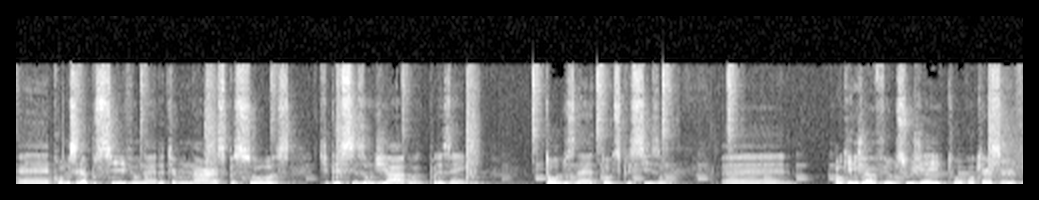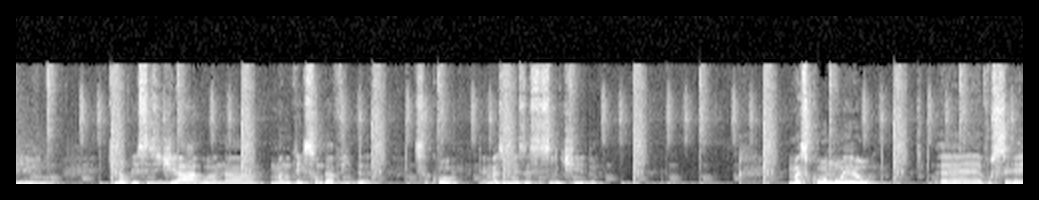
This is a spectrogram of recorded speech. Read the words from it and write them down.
É, como seria possível né, determinar as pessoas que precisam de água, por exemplo? Todos, né? Todos precisam. É, alguém já viu o sujeito ou qualquer ser vivo que não precise de água na manutenção da vida? Sacou? É mais ou menos nesse sentido. Mas como eu, é, você,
